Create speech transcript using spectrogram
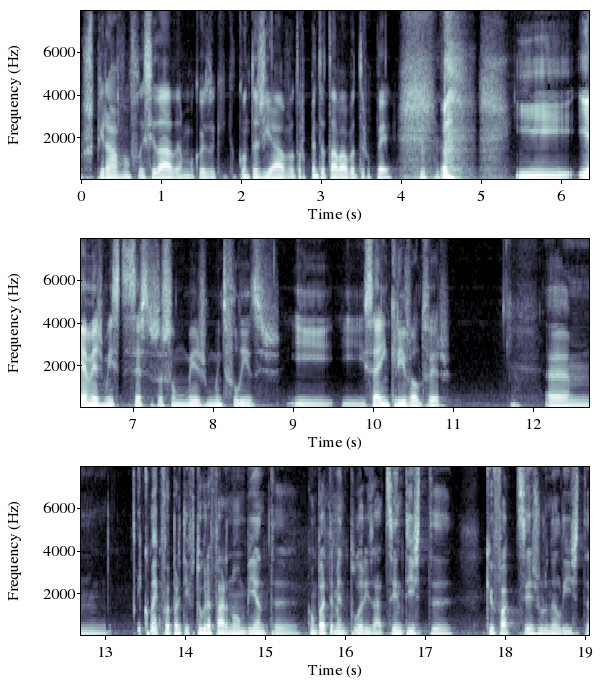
respiravam felicidade, era uma coisa que contagiava, de repente eu estava a bater o pé. e, e, é mesmo isso que disseste, as pessoas são mesmo muito felizes e, e isso é incrível de ver. Um, e como é que foi para ti fotografar num ambiente completamente polarizado? Sentiste que o facto de ser jornalista,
